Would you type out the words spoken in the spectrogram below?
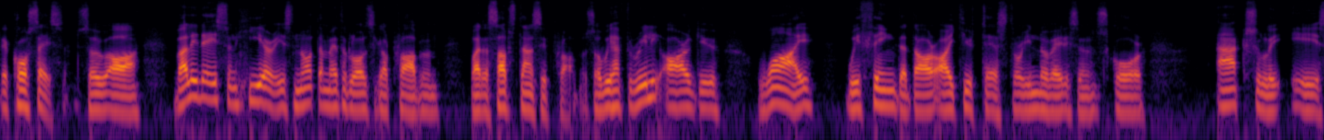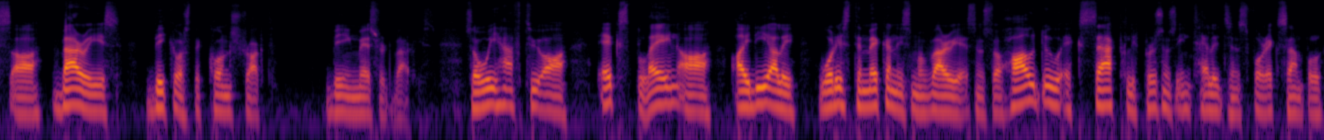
the causation. So uh, validation here is not a methodological problem, but a substantive problem. So we have to really argue why we think that our IQ test or innovation score actually is uh, varies because the construct being measured varies. So we have to uh, explain uh, ideally what is the mechanism of variation. So how do exactly person's intelligence, for example,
